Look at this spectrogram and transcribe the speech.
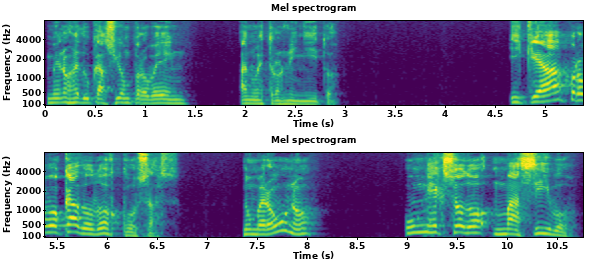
menos educación proveen a nuestros niñitos. Y que ha provocado dos cosas. Número uno, un éxodo masivo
